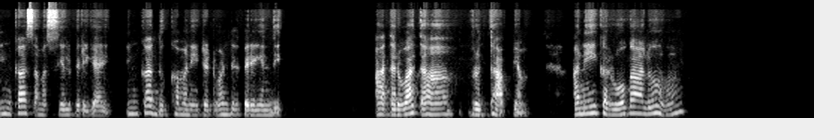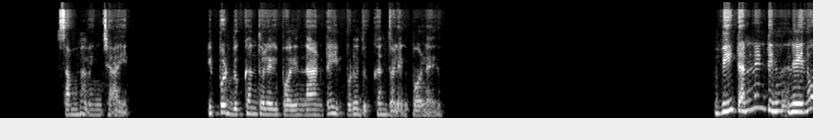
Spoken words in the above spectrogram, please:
ఇంకా సమస్యలు పెరిగాయి ఇంకా దుఃఖం అనేటటువంటిది పెరిగింది ఆ తర్వాత వృద్ధాప్యం. అనేక రోగాలు సంభవించాయి. ఇప్పుడు దుఃఖం తొలగిపోయిందా అంటే ఇప్పుడు దుఃఖం తొలగిపోలేదు. వీటన్నింటిని నేను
